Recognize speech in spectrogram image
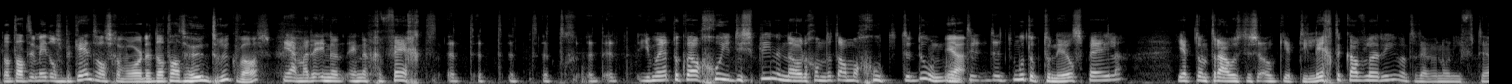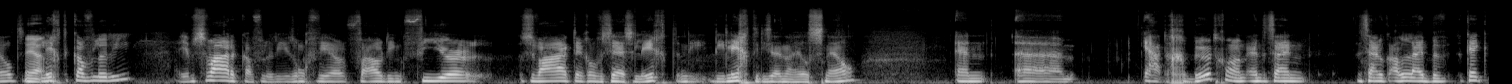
dat dat inmiddels bekend was geworden, dat dat hun truc was. Ja, maar in een, in een gevecht, het, het, het, het, het, het- je hebt ook wel goede discipline nodig om dat allemaal goed te doen. Ja. Het, het moet ook toneel spelen. Je hebt dan trouwens dus ook, je hebt die lichte cavalerie, want dat hebben we nog niet verteld. Ja. lichte cavalerie. En je hebt zware cavalerie. is ongeveer verhouding 4 zwaar tegenover 6 licht. En die, die lichte die zijn dan heel snel. En ehm, ja, er gebeurt gewoon. En het zijn, het zijn ook allerlei... Kijk,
